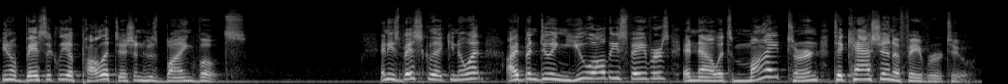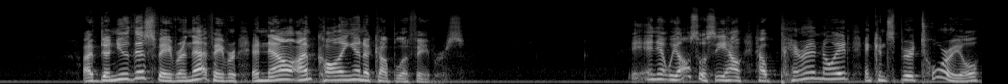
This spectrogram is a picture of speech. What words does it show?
you know, basically a politician who's buying votes. And he's basically like, you know what? I've been doing you all these favors, and now it's my turn to cash in a favor or two. I've done you this favor and that favor, and now I'm calling in a couple of favors. And yet we also see how, how paranoid and conspiratorial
